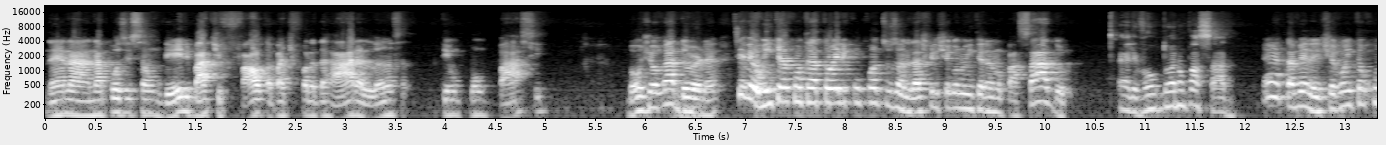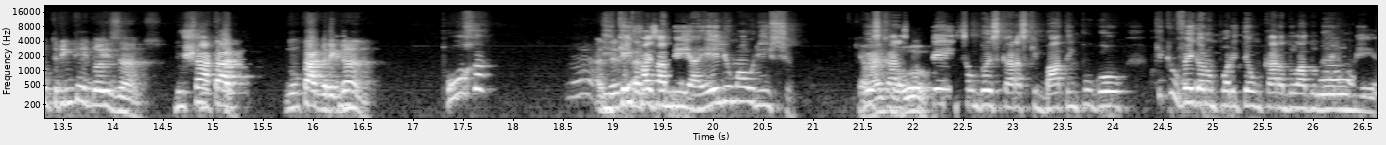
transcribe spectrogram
né? Na, na posição dele, bate falta, bate fora da área, lança, tem um bom passe. Bom jogador, né? Você vê, o Inter contratou ele com quantos anos? Acho que ele chegou no Inter ano passado. É, ele voltou ano passado. É, tá vendo? Ele chegou então com 32 anos. Do Chaco. Não tá, não tá agregando? Porra! É, e quem faz a meia? Ele e o Maurício. Que é dois é caras novo. que pensam, dois caras que batem pro gol. Por que, que o Veiga não pode ter um cara do lado dele no meia?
